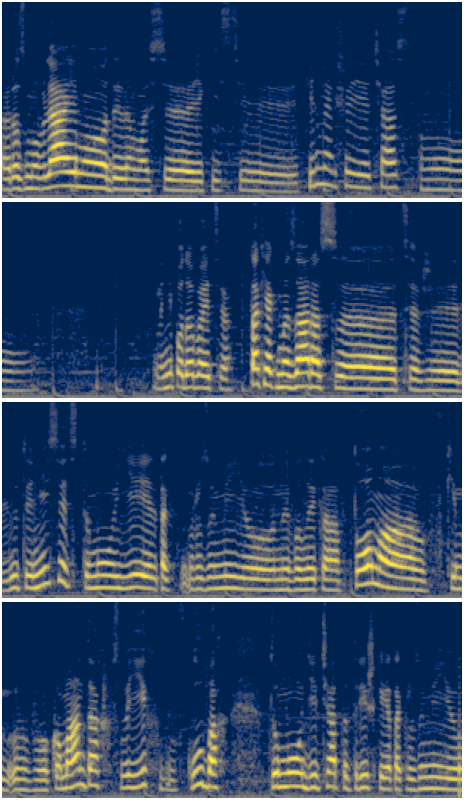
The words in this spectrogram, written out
розмовляємо, дивимося якісь е, фільми, якщо є час. Тому Мені подобається. Так як ми зараз, е, це вже лютий місяць, тому є, я так розумію, невелика втома в, кім, в командах своїх, в клубах. Тому дівчата трішки, я так розумію,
